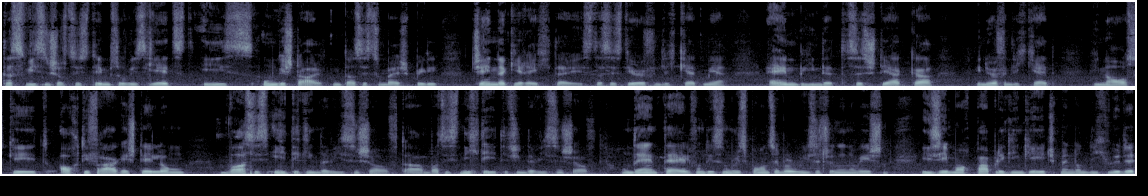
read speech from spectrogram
das Wissenschaftssystem, so wie es jetzt ist, umgestalten, dass es zum Beispiel gendergerechter ist, dass es die Öffentlichkeit mehr einbindet, dass es stärker in die Öffentlichkeit hinausgeht. Auch die Fragestellung, was ist Ethik in der Wissenschaft, ähm, was ist nicht ethisch in der Wissenschaft. Und ein Teil von diesem Responsible Research and Innovation ist eben auch Public Engagement und ich würde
